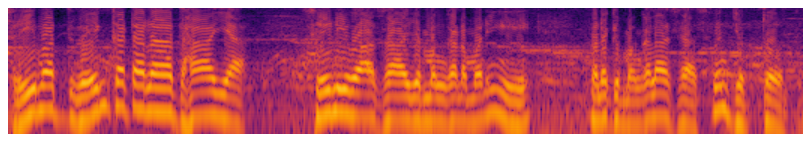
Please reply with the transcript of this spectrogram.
శ్రీమద్ వెంకటనాథాయ శ్రీనివాసాయ మంగళమని మనకి మంగళాశాసనం చెప్తోంది.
